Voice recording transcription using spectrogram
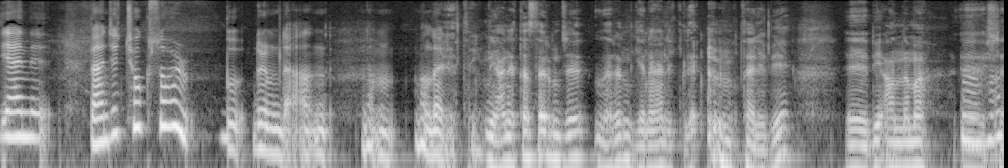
yani bence çok zor bu durumda anlamaları. Evet. Yani tasarımcıların genellikle talebi e, bir anlama e, işte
